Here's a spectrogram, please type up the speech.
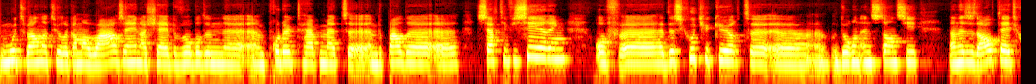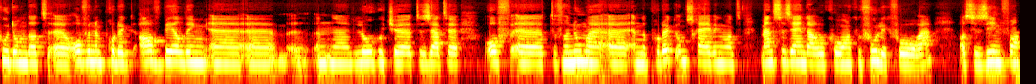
moet wel natuurlijk allemaal waar zijn. Als jij bijvoorbeeld een, een product hebt met een bepaalde certificering of het is goedgekeurd door een instantie, dan is het altijd goed om dat of in een productafbeelding een logotje te zetten of te vernoemen in de productomschrijving, want mensen zijn daar ook gewoon gevoelig voor. Hè? Als ze zien van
